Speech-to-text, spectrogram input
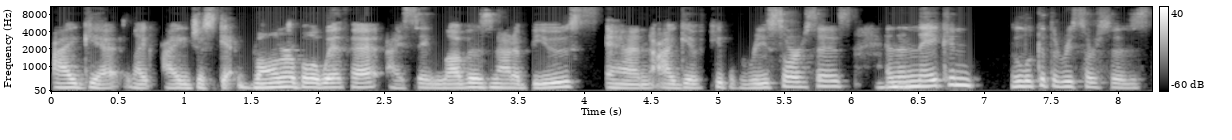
I get like, I just get vulnerable with it. I say love is not abuse and I give people resources mm-hmm. and then they can look at the resources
